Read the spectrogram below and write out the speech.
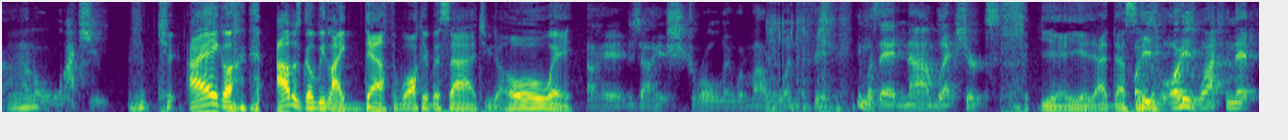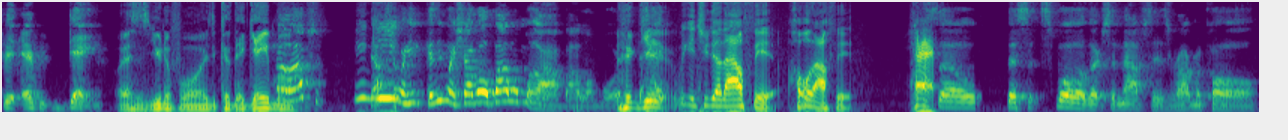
I'm gonna watch you I ain't gonna. I was gonna be like death walking beside you the whole way. out here, just out here strolling with my one fit. He must have had nine black shirts, Yeah, yeah. That, that's or he's or he's watching that fit every day. oh, that's his uniform because they gave him. No, a, I'm, I'm sure he because he went shop. Oh, buy one more. I'll buy one more. Get we get you that outfit, whole outfit. Hat. So the spoiler alert synopsis: Robert McCall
